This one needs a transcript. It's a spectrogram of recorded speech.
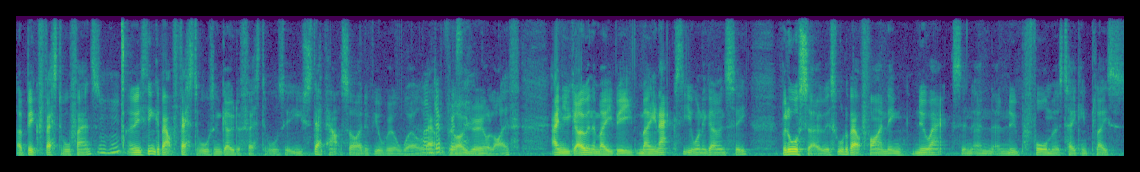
are big festival fans. Mm-hmm. And you think about festivals and go to festivals, you step outside of your real world, 100%. out of your real life, and you go, and there may be main acts that you want to go and see. But also, it's all about finding new acts and, and, and new performers taking place,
